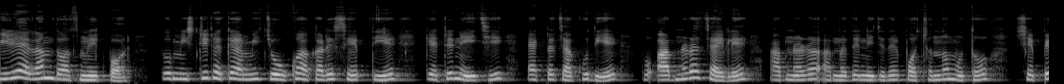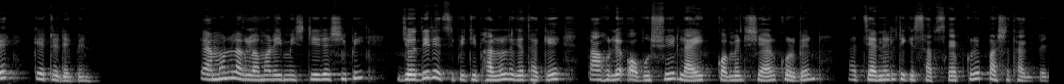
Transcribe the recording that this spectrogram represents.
ফিরে এলাম দশ মিনিট পর। তো মিষ্টিটাকে আমি চৌকো আকারে শেপ দিয়ে কেটে নিয়েছি একটা চাকু দিয়ে। তো আপনারা চাইলে আপনারা আপনাদের নিজেদের পছন্দ মতো শেপে কেটে নেবেন। কেমন লাগল আমার এই মিষ্টি রেসিপি যদি রেসিপিটি ভালো লেগে থাকে, তাহলে অবশ্যই লাইক কমেন্ট শেয়ার করবেন আর চ্যানেলটিকে সাবস্ক্রাইব করে পাশে থাকবেন।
